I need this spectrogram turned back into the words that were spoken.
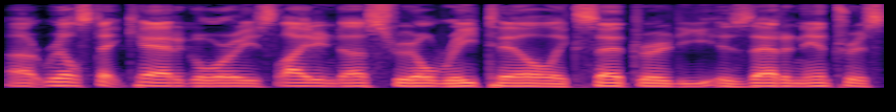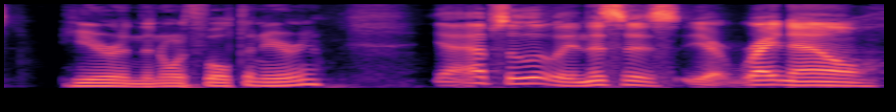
uh, real estate categories, light industrial, retail, etc. Is that an interest here in the North Fulton area? Yeah, absolutely. And this is yeah, right now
